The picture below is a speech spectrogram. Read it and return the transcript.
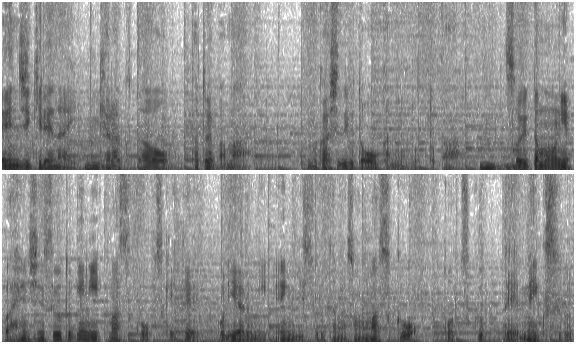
う演じきれないキャラクターを、うん、例えばまあ昔で言うと狼の時とか、うんうん、そういったものにやっぱ変身する時にマスクをつけてこうリアルに演技するためそのマスクをこう作ってメイクする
